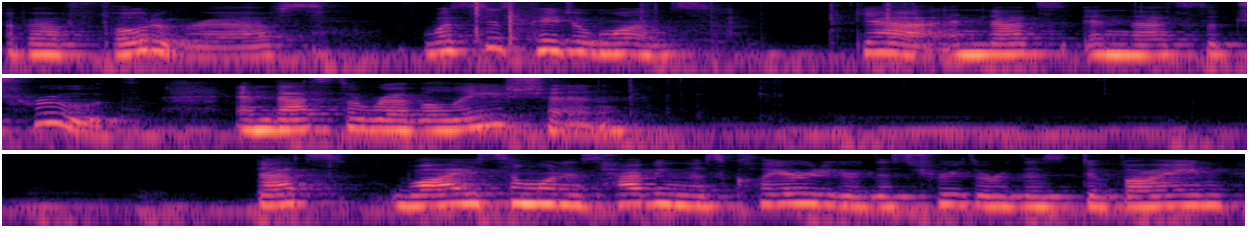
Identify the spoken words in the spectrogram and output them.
About photographs. What's this page of wands? Yeah, and that's and that's the truth. And that's the revelation. That's why someone is having this clarity or this truth or this divine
